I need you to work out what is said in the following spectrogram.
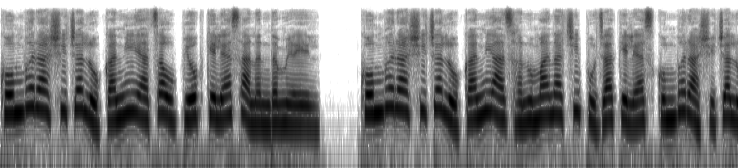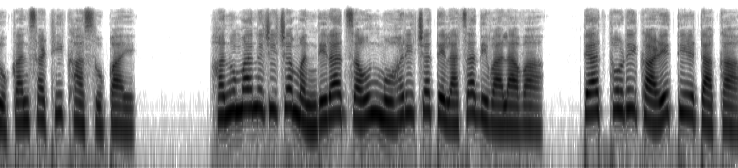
कुंभ राशीच्या लोकांनी याचा उपयोग केल्यास आनंद मिळेल. कुंभ राशीच्या लोकांनी आज हनुमानाची पूजा केल्यास कुंभ राशीच्या लोकांसाठी खास उपाय. हनुमानजीच्या मंदिरात जाऊन मोहरीच्या तेलाचा दिवा लावा. त्यात थोडे काळे तीळ टाका.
